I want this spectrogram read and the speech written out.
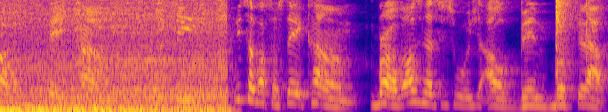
talking about some stay calm. You see, you talk about some stay calm, bro. If I was in that situation, I would have been booked it out.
